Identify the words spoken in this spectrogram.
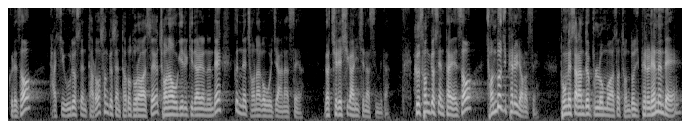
그래서 다시 의료센터로 선교센터로 돌아왔어요. 전화 오기를 기다렸는데 끝내 전화가 오지 않았어요. 며칠의 시간이 지났습니다. 그 선교센터에서 전도 집회를 열었어요. 동네 사람들 불러 모아서 전도 집회를 했는데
